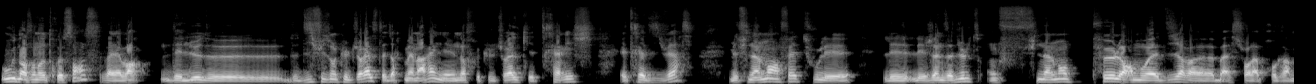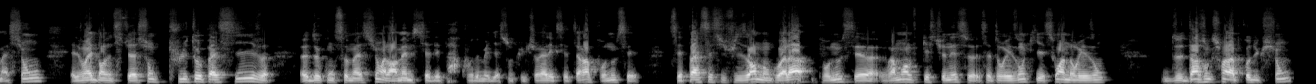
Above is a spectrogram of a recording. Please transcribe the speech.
Ou dans un autre sens, il va y avoir des lieux de, de diffusion culturelle, c'est-à-dire que même à Rennes, il y a une offre culturelle qui est très riche et très diverse, mais finalement, en fait, tous les, les, jeunes adultes ont finalement peu leur mot à dire euh, bah, sur la programmation. Ils vont être dans une situation plutôt passive, euh, de consommation. Alors même s'il y a des parcours de médiation culturelle, etc., pour nous, c'est c'est pas assez suffisant. Donc voilà, pour nous, c'est euh, vraiment questionner cet horizon qui est soit un horizon d'injonction à la production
